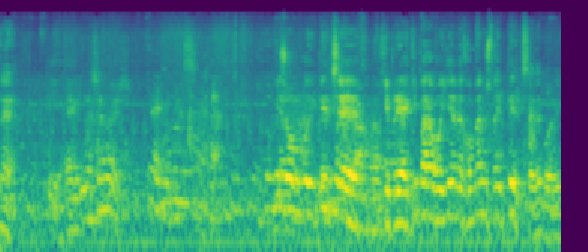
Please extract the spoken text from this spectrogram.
Ναι. εκεί. Έλληνες εννοείς; Νομίζω που υπήρξε κυπριακή παραγωγή ενδεχομένως θα υπήρξε, δεν μπορεί.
